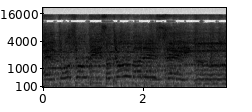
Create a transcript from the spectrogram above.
è il tuo sorriso giovane sei tu.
